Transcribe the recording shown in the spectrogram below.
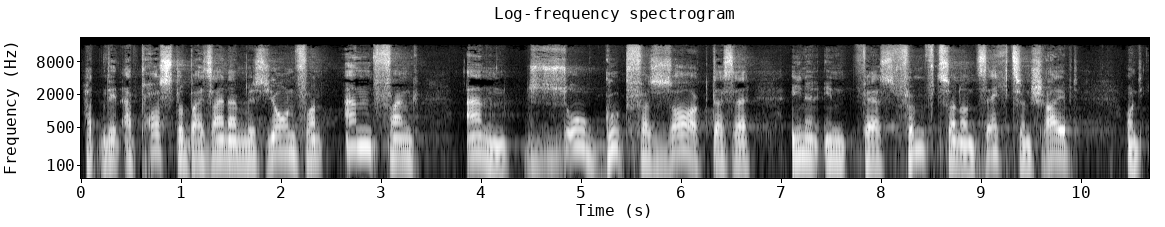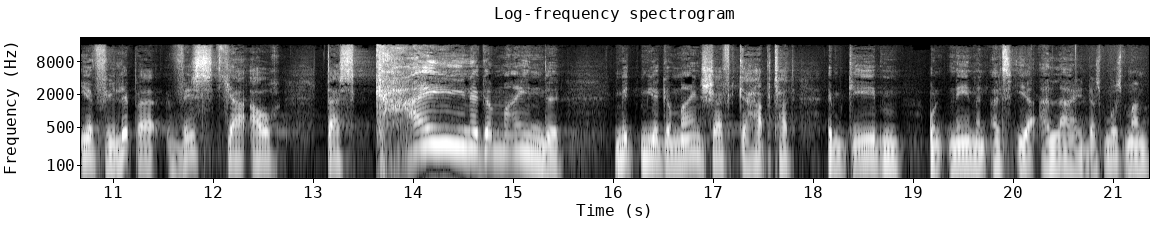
hatten den Apostel bei seiner Mission von Anfang an so gut versorgt, dass er ihnen in Vers 15 und 16 schreibt, und ihr Philipper wisst ja auch, dass keine Gemeinde mit mir Gemeinschaft gehabt hat im Geben und Nehmen als ihr allein. Das muss man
